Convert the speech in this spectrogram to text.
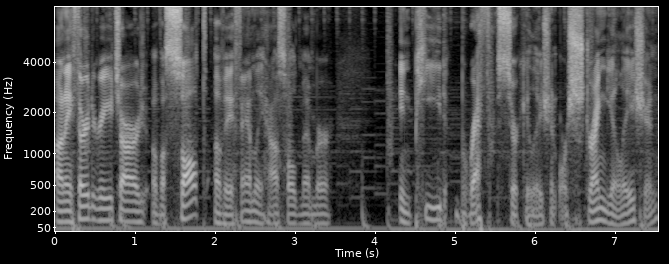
on a third-degree charge of assault of a family household member, impede breath circulation or strangulation.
